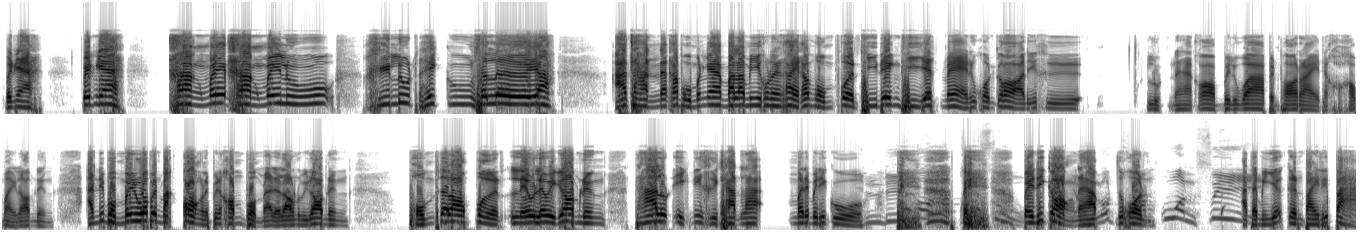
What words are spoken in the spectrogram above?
เป็นไง เป็นไงขังไม่ขังไม่รู้ คือหลุดให้กูซะเลยอะอาถรรพ์นะครับผมมันไงบารมีคนไทยครับผมเปิดทีเด้งทีเย็ดแม่ทุกคนก็อันนี้คือหลุดนะฮะก็ไม่รู้ว่าเป็นเพราะอะไรแต่ขอเข้ามาอีกรอบหนึ่งอันนี้ผมไม่รู้ว่าเป็นบั๊กกล้องหรือเป็นคอมผมนะเดี๋ยวลองดูอีกรอบหนึ่งผมจะลองเปิดเร็วๆอีกรอบหนึ่งถ้าหลุดอีกนี่คือชัดละ ไม่ได้ไปที่กูเป็นเป็นที่กล่องนะครับ ทุกคน อาจจะมีเยอะเกินไปหรือเปล่า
